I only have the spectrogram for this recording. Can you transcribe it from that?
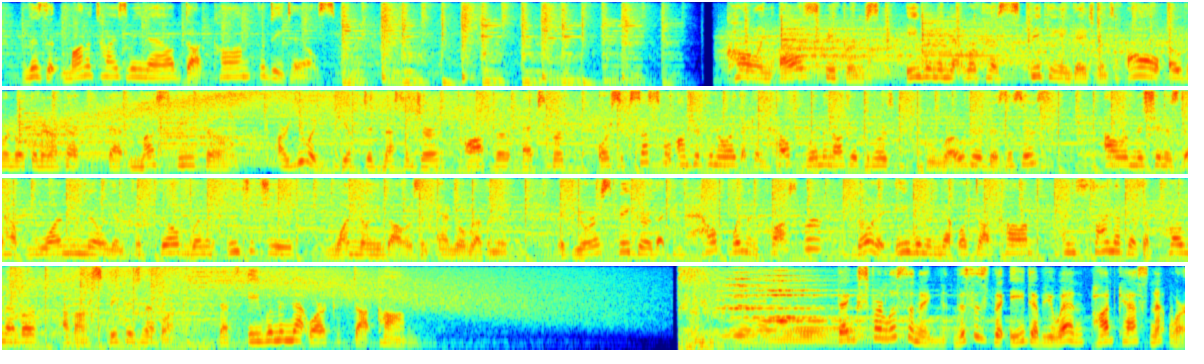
Visit monetizemenow.com for details. Calling all speakers, eWomen Network has speaking engagements all over North America that must be filled. Are you a gifted messenger, author, expert, or successful entrepreneur that can help women entrepreneurs grow their businesses? Our mission is to help 1 million fulfilled women each achieve $1 million in annual revenue. If you're a speaker that can help women prosper, go to eWomenNetwork.com and sign up as a pro member of our Speakers Network. That's eWomenNetwork.com. Thanks for listening. This is the EWN Podcast Network.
